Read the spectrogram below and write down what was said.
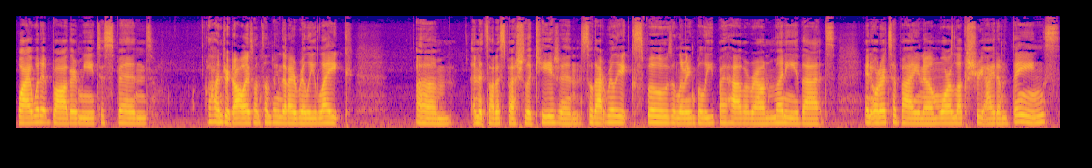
why would it bother me to spend a $100 on something that I really like um, and it's on a special occasion? So that really exposed a limiting belief I have around money that in order to buy, you know, more luxury item things,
